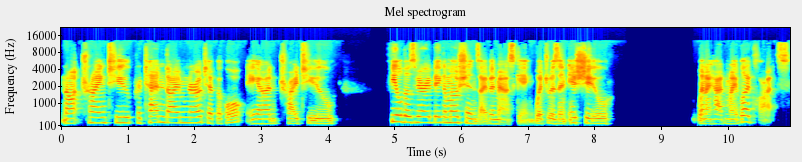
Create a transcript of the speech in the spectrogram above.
not trying to pretend I'm neurotypical and try to feel those very big emotions I've been masking, which was an issue when I had my blood clots.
